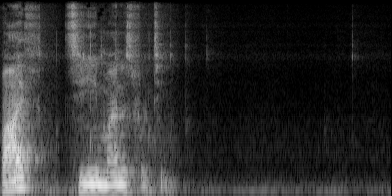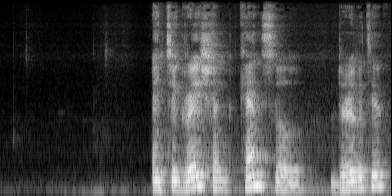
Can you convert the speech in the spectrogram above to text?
5t minus 14. Integration cancel derivative,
